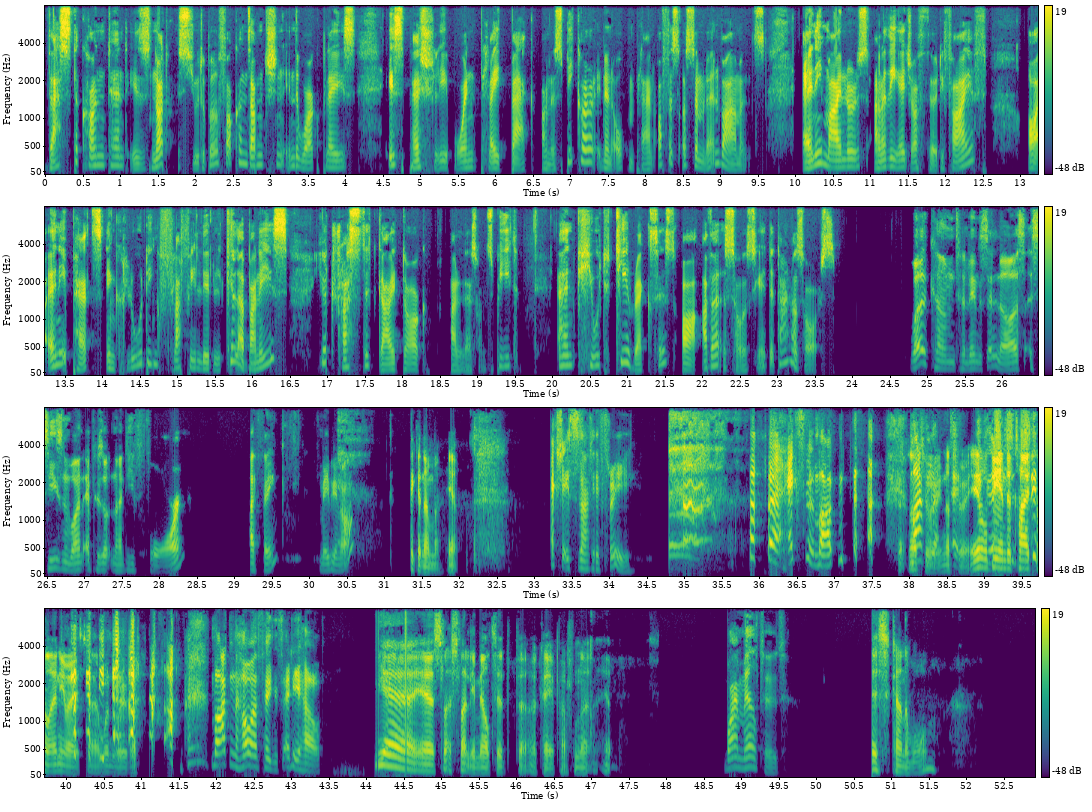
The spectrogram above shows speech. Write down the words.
Thus the content is not suitable for consumption in the workplace, especially when played back on a speaker in an open plan office or similar environments. Any minors under the age of 35 or any pets including fluffy little killer bunnies, your trusted guide dog, unless on speed, and cute T-Rexes or other associated dinosaurs. Welcome to Linux In-Laws, Season 1, Episode 94. I think. Maybe not. Pick a number, yeah. Actually, it's 93. Excellent, Martin. not Martin, to worry, not to worry. It'll be in the title anyway, so I wouldn't worry about it. Martin, how are things anyhow? Yeah, yeah, sl- slightly melted, but okay, apart from that, yeah. Why melted? It's kind of warm.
